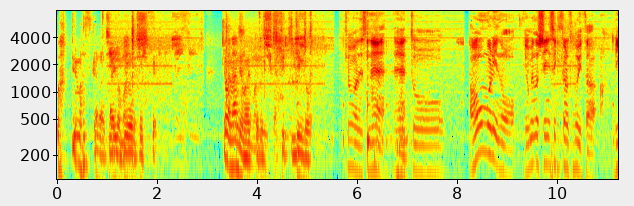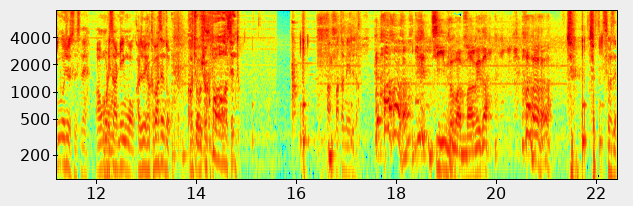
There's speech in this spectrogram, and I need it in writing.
割ってますから大人丈夫って今日は何でもやってるんですか？今日はですねえっ、と青森の嫁の親戚から届いたリンゴジュースですね。青森産リンゴ果汁100%果汁100%あまたメールだ。人狼は豆だ。ちょちょっとすいません。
